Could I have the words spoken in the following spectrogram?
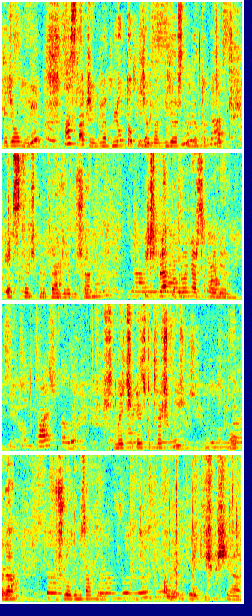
Gece olmuyor. Asla bir şey. Blok, blok toplayacağım ben. Video arasında blok toplayacağım. Headstone 3 bölüm falan gelebilir şu an. Hiç bırakmadan oynarsam oynuyorum. Sana için en üst çıkmayacağım. O kadar güçlü olduğumu sanmıyorum. Abi pek düşmüş ya.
